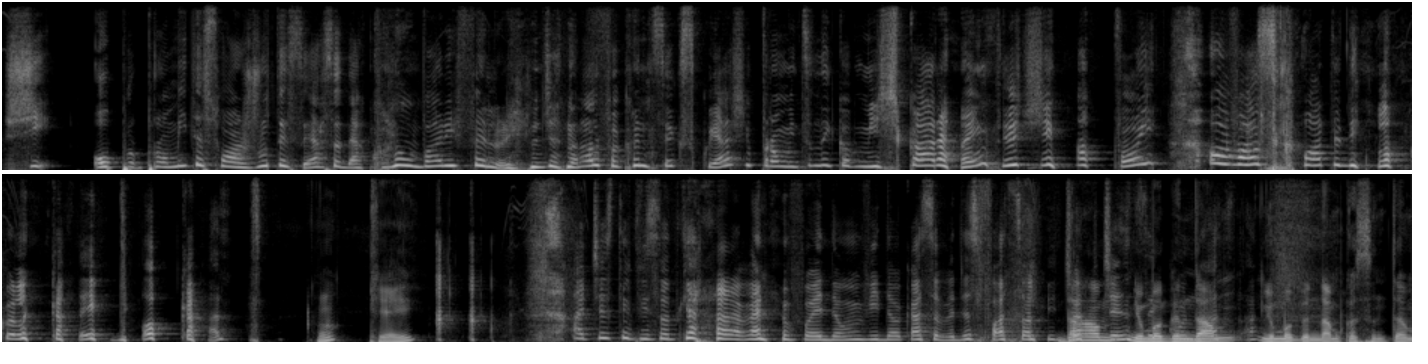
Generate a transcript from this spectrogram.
și o promite să o ajute să iasă de acolo în vari feluri, în general făcând sex cu ea și promițându-i că mișcarea înainte și apoi o va scoate din locul în care e blocat. Ok. Acest episod chiar ar avea nevoie de un video ca să vedeți fața lui da, George eu mă, gândeam, eu mă gândeam că suntem,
